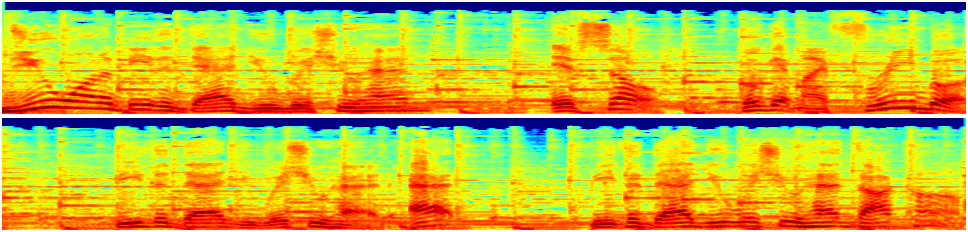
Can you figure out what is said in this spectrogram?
Do you want to be the dad you wish you had? If so, go get my free book, Be the Dad You Wish You Had, at BeTheDadYouWishYouHad.com.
